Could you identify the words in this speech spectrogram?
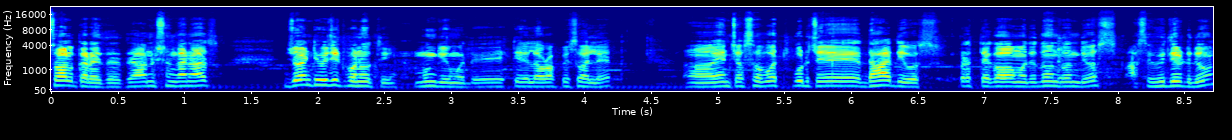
सॉल्व करायचं त्या अनुषंगानं आज जॉईंट व्हिजिट पण होती. मुंगीमध्ये टी एल आर ऑफिसवाले आहेत यांच्यासोबत पुढचे दहा दिवस प्रत्येक गावामध्ये दोन दोन दिवस असं व्हिजिट देऊन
